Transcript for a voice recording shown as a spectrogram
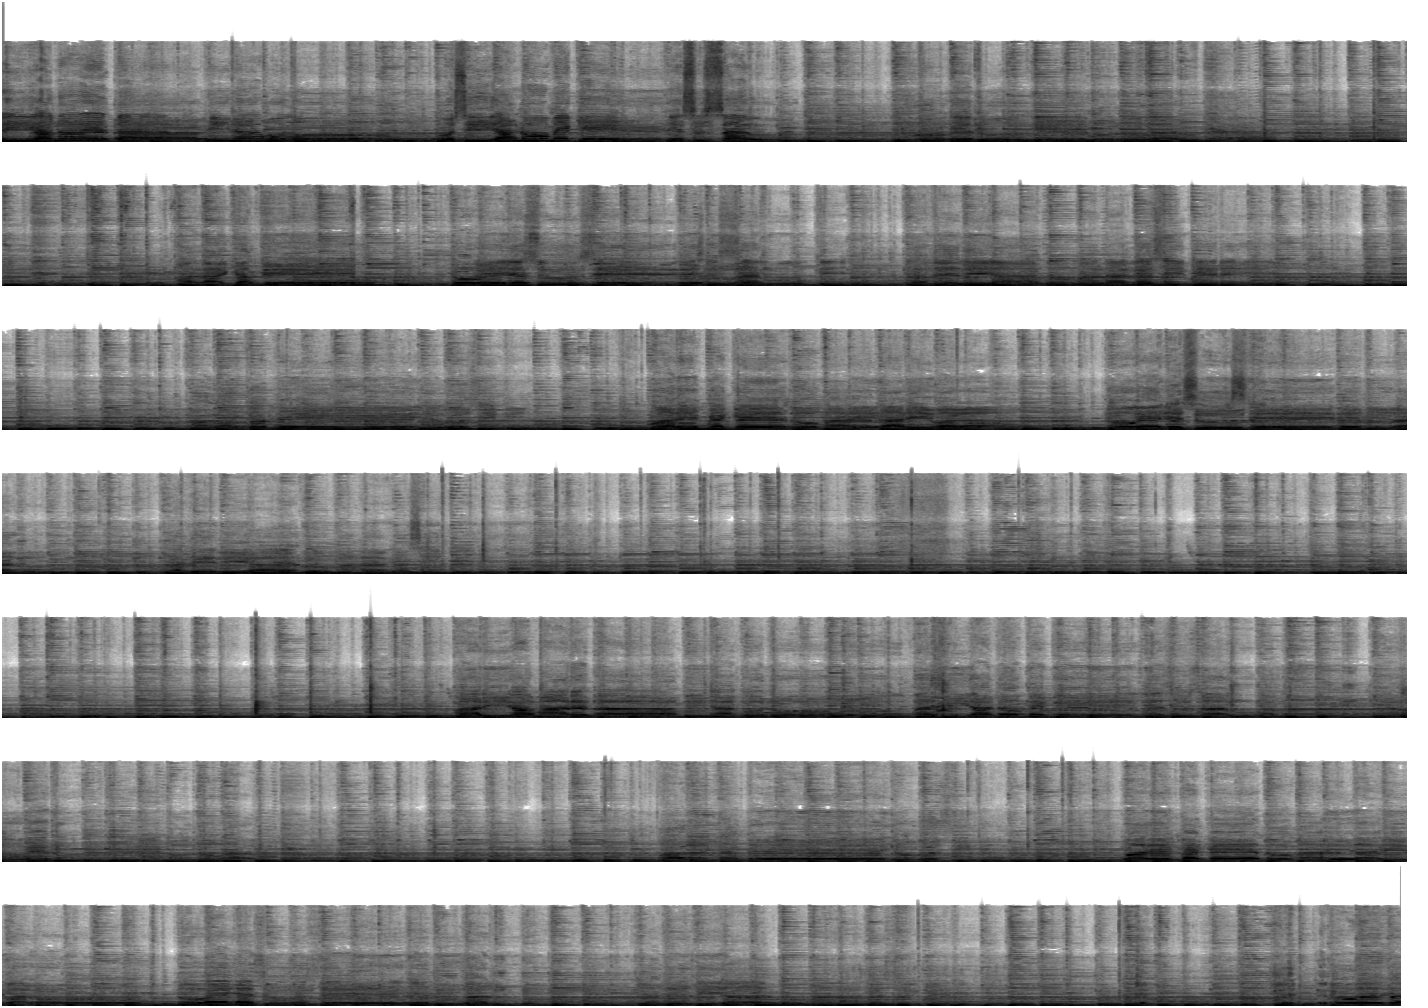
Ariana eta binagolo Osia no meke esu sau Ikogeru Malaikate Doe Jesus Jesus milagro, aleluia, Tomalaga, Simere. Maria Marta,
